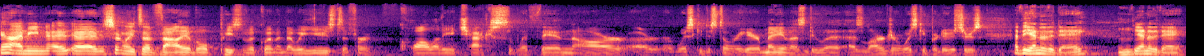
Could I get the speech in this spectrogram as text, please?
Yeah, I mean, uh, uh, certainly it's a valuable piece of equipment that we use to, for quality checks within our, our, our whiskey distillery here. Many of us do it as larger whiskey producers. At the end of the day, at the end of the day,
